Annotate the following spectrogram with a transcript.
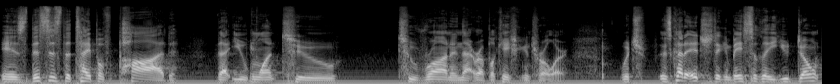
is this is the type of pod that you want to, to run in that replication controller, which is kind of interesting. And basically, you don't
